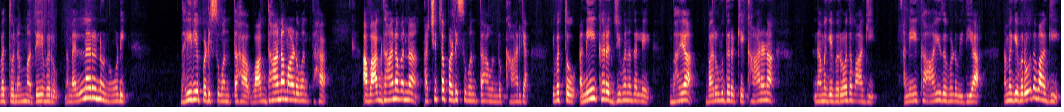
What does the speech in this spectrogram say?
ಇವತ್ತು ನಮ್ಮ ದೇವರು ನಮ್ಮೆಲ್ಲರನ್ನು ನೋಡಿ ಧೈರ್ಯಪಡಿಸುವಂತಹ, ವಾಗ್ದಾನ ಮಾಡುವಂತಹ, ಆ ವಾಗ್ದಾನವನ್ನು ಖಚಿತಪಡಿಸುವಂತಹ ಒಂದು ಕಾರ್ಯ. ಇವತ್ತು ಅನೇಕರ ಜೀವನದಲ್ಲಿ ಭಯ ಬರುವುದಕ್ಕೆ ಕಾರಣ ನಮಗೆ ವಿರೋಧವಾಗಿ ಅನೇಕ ಆಯುಧಗಳು ಇದೆಯಾ? ನಮಗೆ ವಿರೋಧವಾಗಿ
